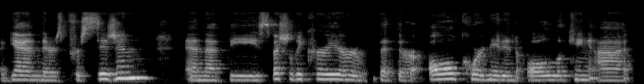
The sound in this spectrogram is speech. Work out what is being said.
again there's precision and that the specialty courier that they're all coordinated, all looking at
